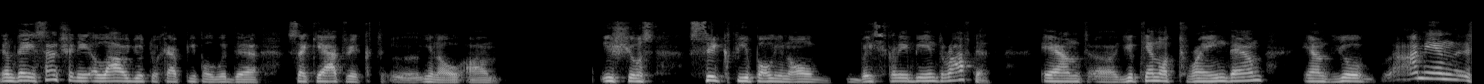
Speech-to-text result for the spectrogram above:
And they essentially allow you to have people with the psychiatric, uh, you know, um, issues, sick people, you know, basically being drafted. And uh, you cannot train them. And you, I mean,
